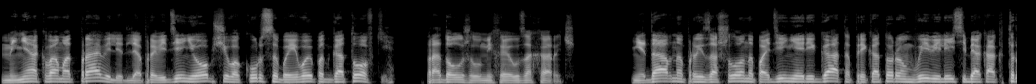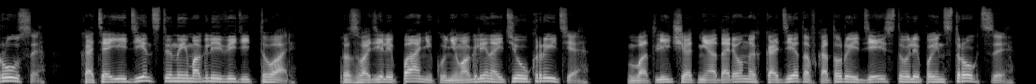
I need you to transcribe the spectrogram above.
«Меня к вам отправили для проведения общего курса боевой подготовки», продолжил Михаил Захарыч. Недавно произошло нападение регата, при котором вы вели себя как трусы, хотя единственные могли видеть тварь. Разводили панику, не могли найти укрытие. В отличие от неодаренных кадетов, которые действовали по инструкции.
